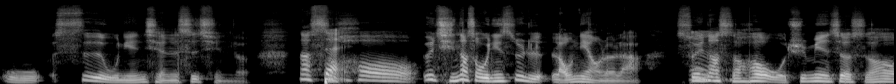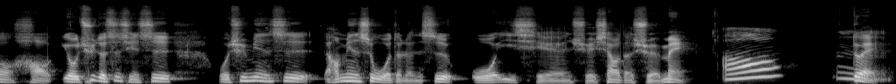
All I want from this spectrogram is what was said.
五四五年前的事情了。那时候，因为其实那时候我已经是老鸟了啦。所以那时候我去面试的时候，好有趣的事情是，我去面试，然后面试我的人是我以前学校的学妹哦，对，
